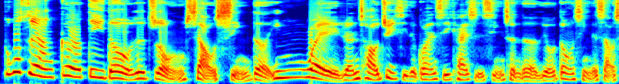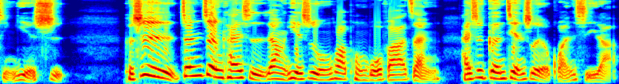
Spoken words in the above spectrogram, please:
不过，虽然各地都有这种小型的，因为人潮聚集的关系开始形成的流动型的小型夜市，可是真正开始让夜市文化蓬勃发展，还是跟建设有关系啦。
